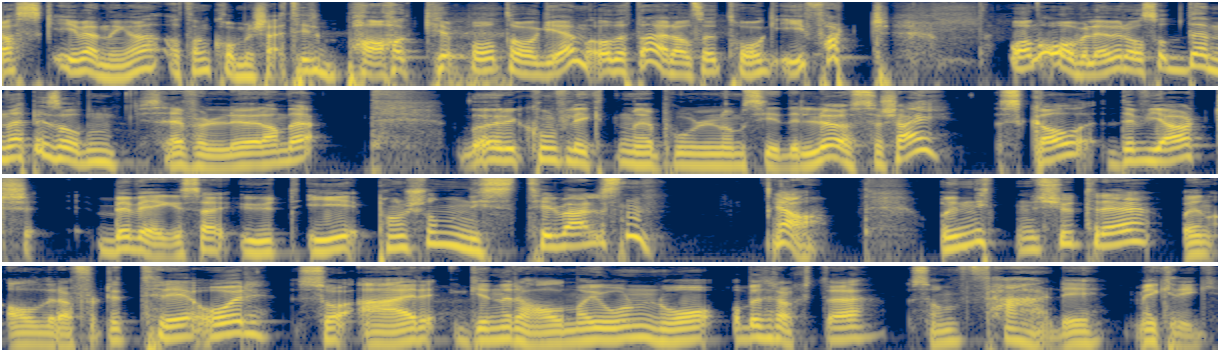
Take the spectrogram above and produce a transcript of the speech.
rask i vendinga at han kommer seg tilbake på toget igjen, og dette er altså et tog i fart. Og han overlever også denne episoden. Selvfølgelig gjør han det. Når konflikten med Polen omsider løser seg, skal de Viart bevege seg ut i pensjonisttilværelsen. Ja, og i 1923, og i en alder av 43 år, så er generalmajoren nå å betrakte som ferdig med krig.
